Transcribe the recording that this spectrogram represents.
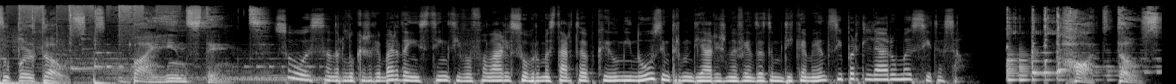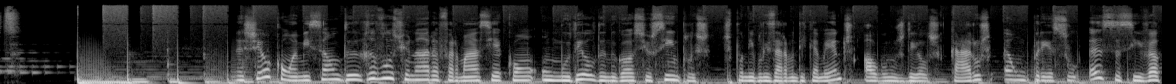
Super Toast by Instinct. Sou a Sandra Lucas Ribeiro da Instinct e vou falar-lhe sobre uma startup que eliminou os intermediários na venda de medicamentos e partilhar uma citação. Hot Toast. Nasceu com a missão de revolucionar a farmácia com um modelo de negócio simples, disponibilizar medicamentos, alguns deles caros, a um preço acessível,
